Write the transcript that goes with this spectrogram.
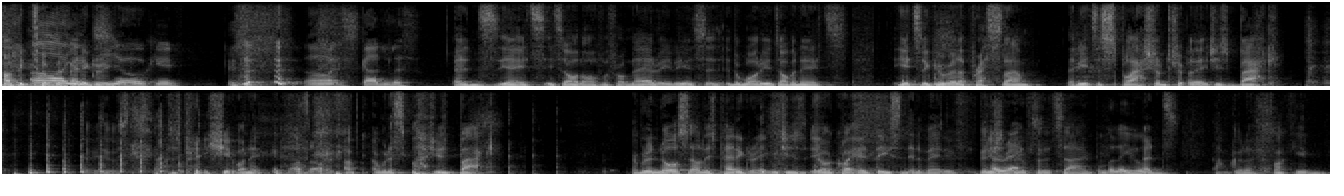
Having took oh, the pedigree. joking. oh, it's scandalous. And yeah, it's it's all over from there. Really, it's, uh, the Warrior dominates. He hits a gorilla press slam. Then he hits a splash on Triple H's back. it was was pretty shit, wasn't it? What's off? I'm, I'm going to splash his back. I'm going to no sell this pedigree, which is you know quite a decent, innovative finishing Correct. move for the time. Unbelievable. And I'm going to fucking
